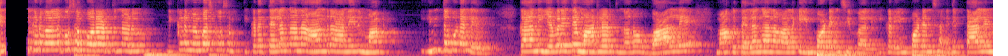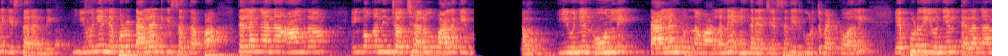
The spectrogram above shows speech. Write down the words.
ఎందుకు ఇక్కడ వాళ్ళ కోసం పోరాడుతున్నాడు? ఇక్కడ మెంబర్స్ కోసం ఇక్కడ తెలంగాణ ఆంధ్ర అనేది మా ఇంత కూడా లేదు. కానీ ఎవరైతే మాట్లాడుతున్నారో వాళ్ళే మాకు తెలంగాణ వాళ్ళకి ఇంపార్టెన్స్ ఇవ్వాలి. ఇక్కడ ఇంపార్టెన్స్ అనేది టాలెంట్కి ఇస్తారండి. యూనియన్ ఎప్పుడు టాలెంట్కి ఇస్తారు తప్ప తెలంగాణ ఆంధ్ర ఇంకొక నుంచి వచ్చారు వాళ్ళకి ఈ యూనియన్ ఓన్లీ టాలెంట్ ఉన్న వాళ్ళనే ఎంకరేజ్ చేస్తుంది. ఇది గుర్తుపెట్టుకోవాలి. ఎప్పుడు యూనియన్ తెలంగాణ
